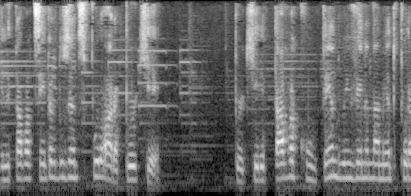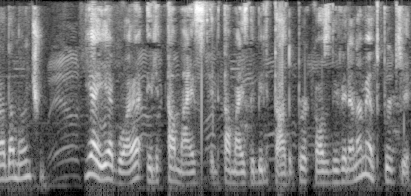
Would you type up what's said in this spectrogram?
ele tava sempre a 200 por hora. Por quê? Porque ele tava contendo o envenenamento por adamantium. E aí agora ele tá mais, ele tá mais debilitado por causa do envenenamento. Por quê?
